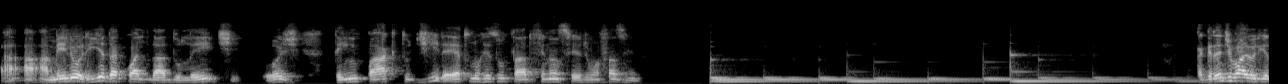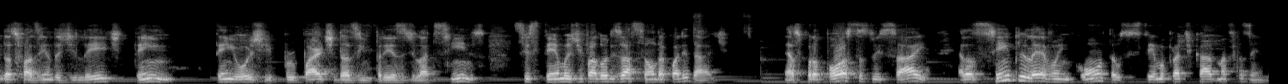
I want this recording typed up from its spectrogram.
A, a, a melhoria da qualidade do leite hoje tem impacto direto no resultado financeiro de uma fazenda. A grande maioria das fazendas de leite tem, tem hoje, por parte das empresas de laticínios, sistemas de valorização da qualidade. As propostas do ISAI, elas sempre levam em conta o sistema praticado na fazenda.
